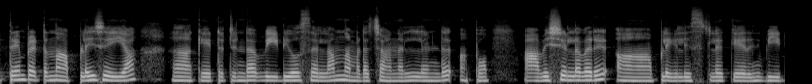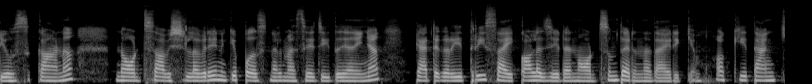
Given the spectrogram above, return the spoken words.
എത്രയും പെട്ടെന്ന് അപ്ലൈ ചെയ്യുക കേട്ടിട്ടിന്റെ വീഡിയോസ് എല്ലാം നമ്മുടെ ചാനലിലുണ്ട്. അപ്പോൾ ആവശ്യമുള്ളവർ പ്ലേലിസ്റ്റിൽ കയറി വീഡിയോസ് കാണുക. നോട്ട്സ് ആവശ്യമുള്ളവർ എനിക്ക് പേഴ്സണൽ മെസ്സേജ് ചെയ്ത് കഴിഞ്ഞാൽ കാറ്റഗറി ത്രീ സൈക്കോളജിയുടെ നോട്ട്സും തരുന്നതായിരിക്കും. ഓക്കെ താങ്ക്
